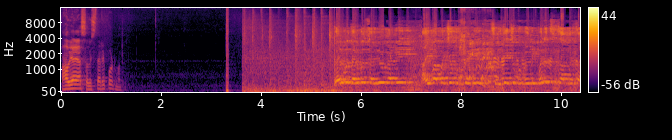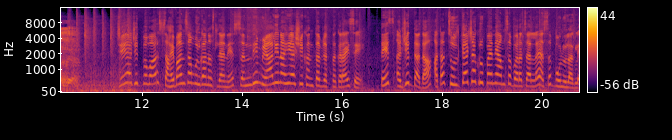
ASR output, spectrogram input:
पाहूया या सविस्तर रिपोर्टमध्ये धर्म धर्म संयोगाने आई बापाच्या कृपेने संध्याच्या कृपेने बरंच चांगलं जे अजित पवार साहेबांचा मुलगा नसल्याने संधी मिळाली नाही अशी खंत व्यक्त करायचे. तेच अजितदादा आता चुलत्याच्या कृपेने आमचं बरं चाललंय असं बोलू लागले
